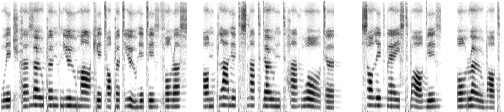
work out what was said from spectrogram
Which has opened new market opportunities for us, on planets that don't have water. Solid-based bodies, or robot.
